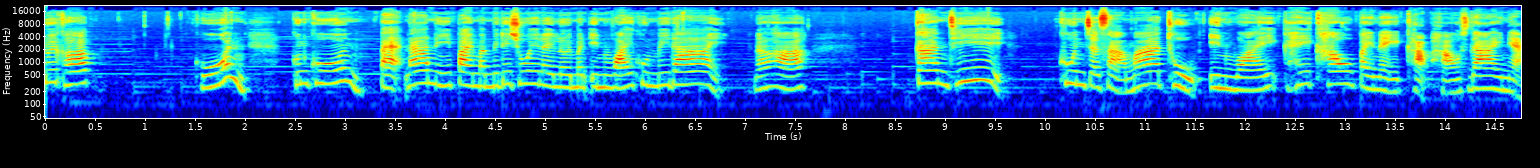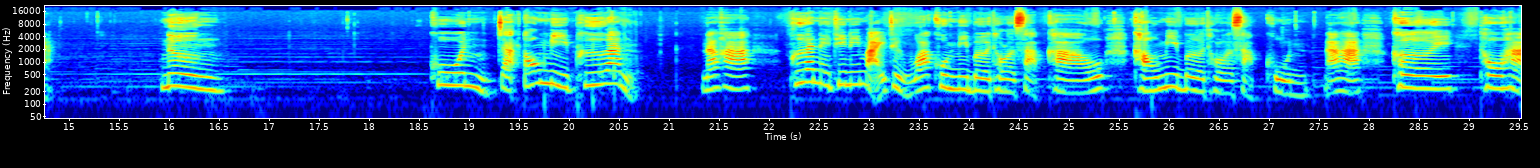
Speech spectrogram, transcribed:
ด้วยครับ คุณ คุณคุณแปะหน้านี้ไปมันไม่ได้ช่วยอะไรเลย มันอินไว้คุณไม่ได้นะคะ การที่คุณจะสามารถถูกอินไว้ให้เข้าไปใน Clubhouse ได้เนี่ยหนึ่งคุณจะต้องมีเพื่อนนะคะ พื่อนในที่นี้หมายถึงว่าคุณมีเบอร์โทรศัพท์เขา เขามีเบอร์โทรศัพท์คุณนะคะ เคยโทรหา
